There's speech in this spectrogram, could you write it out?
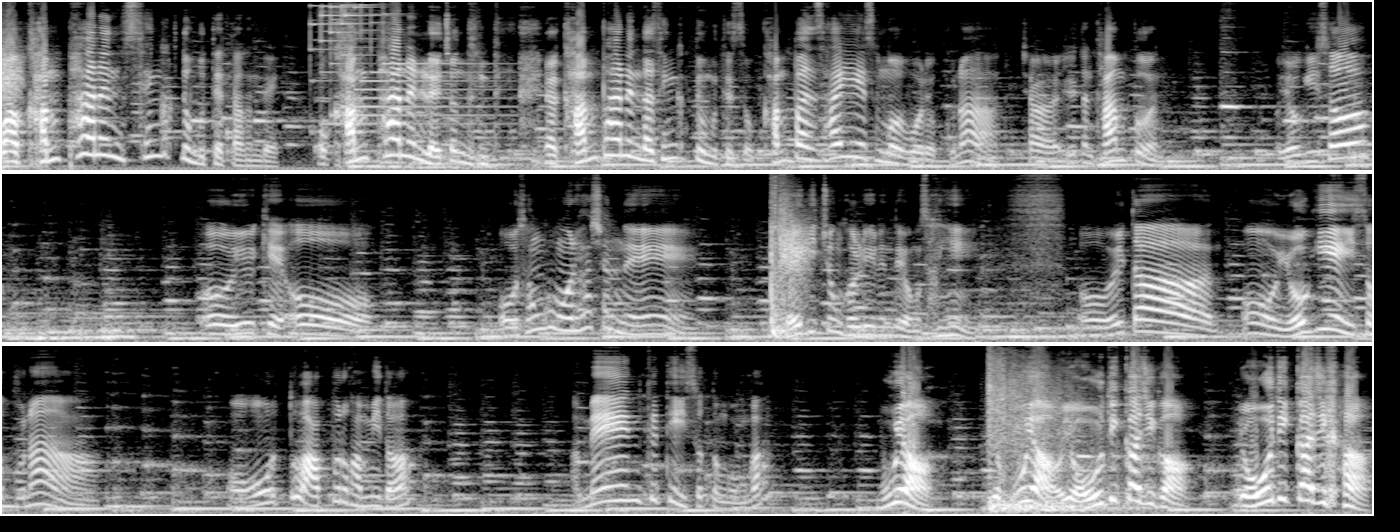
와 간판은 생각도 못했다 근데. 어, 간판은 레전드인데. 야 간판은 나 생각도 못했어. 간판 사이에 숨어버렸구나. 자 일단 다음 분. 어, 여기서? 어 이렇게 어, 어 성공을 하셨네. 렉이 좀 걸리는데 영상이 어 일단 어 여기에 있었구나 어 또 앞으로 갑니다 아, 맨 끝에 있었던 건가? 뭐야 야 뭐야 야 어디까지 가? 야 어디까지 가?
